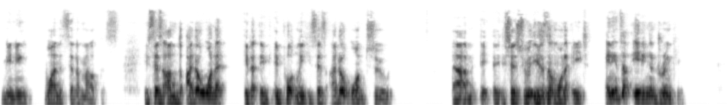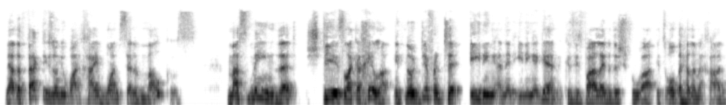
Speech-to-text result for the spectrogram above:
meaning one instead of malchus. He says, I'm, I do not want to, importantly, he says, I don't want to, um, he says he doesn't want to eat, and he ends up eating and drinking. Now, the fact that he's only one, one set of malchus must mean that shti is like achila. It's no different to eating and then eating again because he's violated the shvua. It's all behelim echad.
